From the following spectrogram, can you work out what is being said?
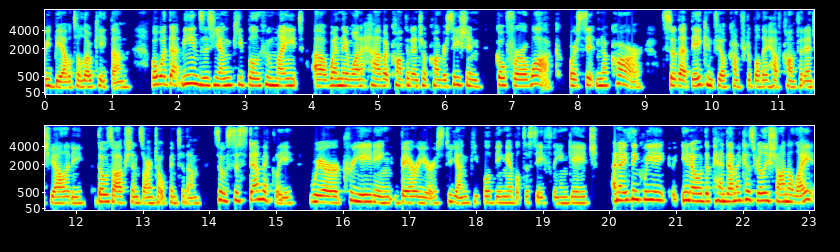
we'd be able to locate them. But what that means is young people who might, uh, when they want to have a confidential conversation, go for a walk or sit in a car so that they can feel comfortable, they have confidentiality. Those options aren't open to them. So systemically, we're creating barriers to young people being able to safely engage. And I think we, you know, the pandemic has really shone a light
